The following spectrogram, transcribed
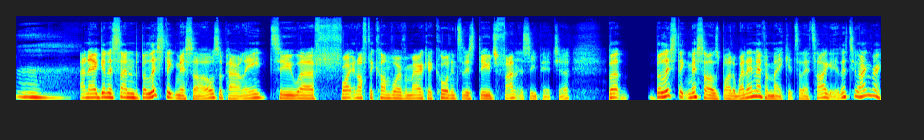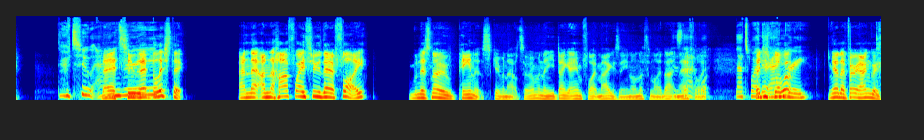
And they're going to send ballistic missiles, apparently, to uh, frighten off the convoy of America, according to this dude's fantasy picture. But ballistic missiles, by the way, they never make it to their target. They're too angry. they're too angry. They're too. They're ballistic, and they're, and halfway through their flight, when there's no peanuts given out to them, and then you don't get in-flight magazine or nothing like that Is in their that flight. what- That's why They are just blow up. angry. Yeah, they're very angry.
